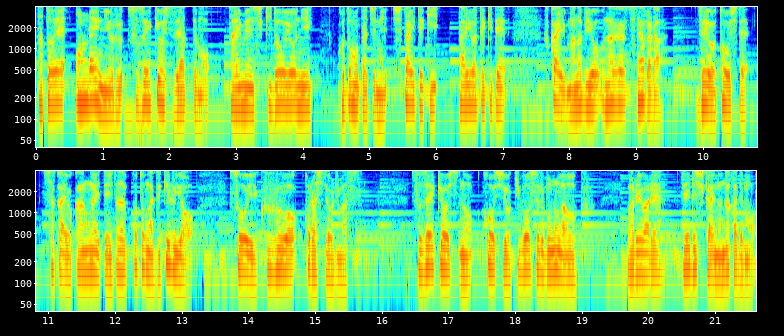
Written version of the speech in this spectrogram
たとえオンラインによる租税教室であっても対面式同様に子どもたちに主体的対話的で深い学びを促しながら税を通して社会を考えていただくことができるよう創意工夫を凝らしております。租税教室の講師を希望する者が多く我々税理士会の中でも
